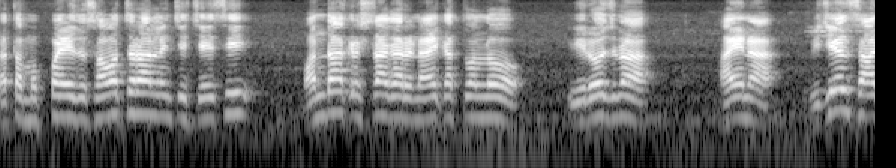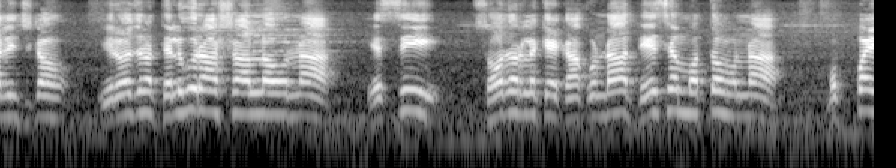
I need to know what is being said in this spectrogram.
గత ముప్పై ఐదు సంవత్సరాల నుంచి చేసి మందా కృష్ణ గారి నాయకత్వంలో ఈ రోజున ఆయన విజయం సాధించడం ఈ రోజున తెలుగు రాష్ట్రాల్లో ఉన్న ఎస్సీ సోదరులకే కాకుండా దేశం మొత్తం ఉన్న ముప్పై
